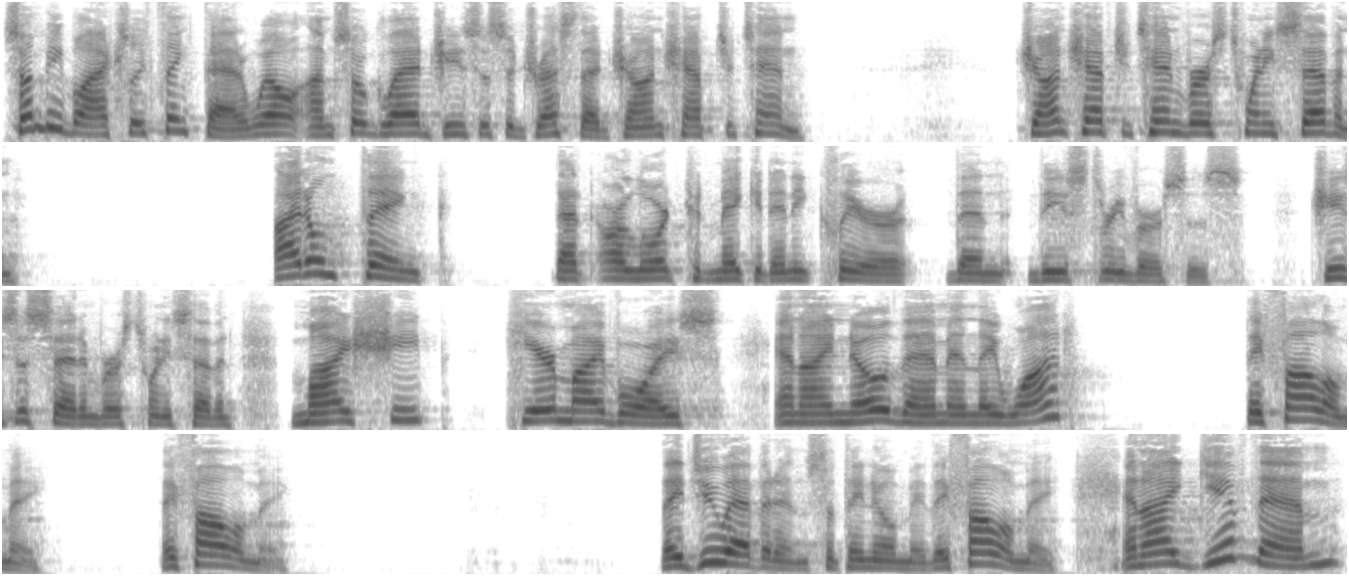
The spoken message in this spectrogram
Some people actually think that. Well, I'm so glad Jesus addressed that. John chapter 10. John chapter 10, verse 27. I don't think that our Lord could make it any clearer than these three verses. Jesus said in verse 27, My sheep hear my voice, and I know them, and they what? They follow me. They follow me. They do evidence that they know me. They follow me. And I give them,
